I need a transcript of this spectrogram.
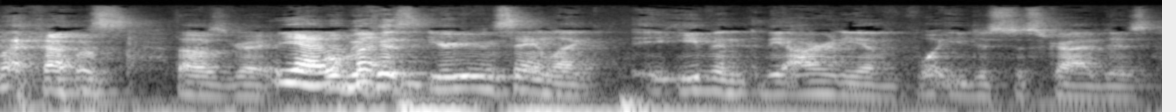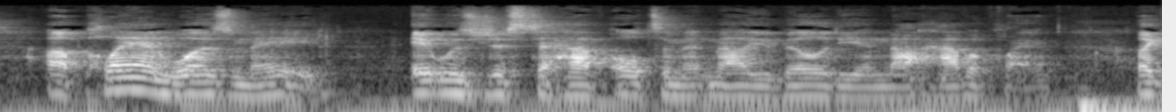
Like that was that was great. Yeah, well, but- because you're even saying like even the irony of what you just described is a plan was made. It was just to have ultimate malleability and not have a plan. Like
